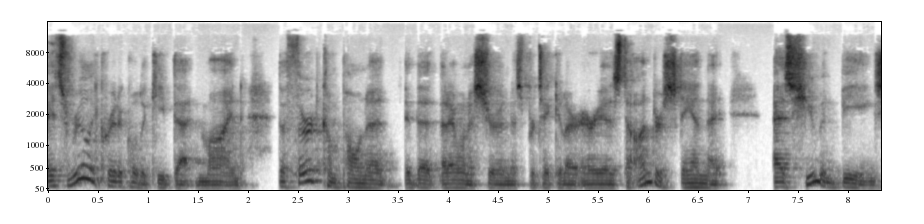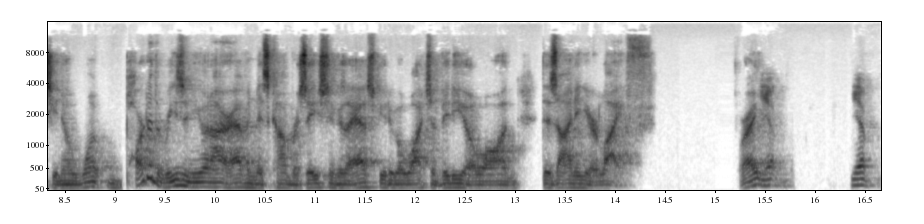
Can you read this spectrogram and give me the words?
it's really critical to keep that in mind. The third component that, that I want to share in this particular area is to understand that as human beings, you know, what part of the reason you and I are having this conversation because I asked you to go watch a video on designing your life, right? Yep. Yep.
